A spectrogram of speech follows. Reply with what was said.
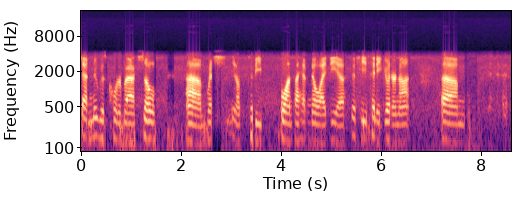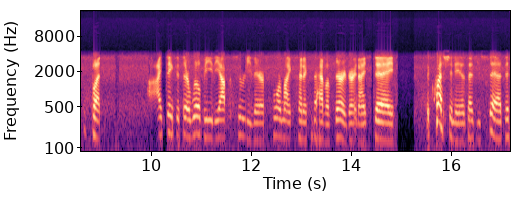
Chattanooga's quarterback. So um, which you know, to be blunt, I have no idea if he's any good or not. Um, but I think that there will be the opportunity there for Mike Penix to have a very, very nice day. The question is, as you said, this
